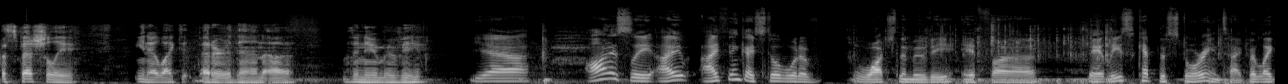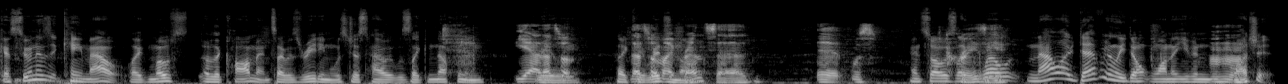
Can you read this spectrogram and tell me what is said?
especially, you know, liked it better than uh, the new movie. Yeah. Honestly, I I think I still would have watched the movie if uh, they at least kept the story intact. But like as soon as it came out, like most of the comments I was reading was just how it was like nothing. Yeah, really, that's what like that's what my friend said. It was And so I was Crazy. like, well, now I definitely don't want to even Mm-hmm. watch it.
